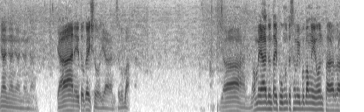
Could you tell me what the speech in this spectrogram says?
Yan, yan, yan, yan, yan. Yan, ito guys, oh, yan, sa baba. Yan. Mamaya doon tayo pumunta sa may baba ngayon para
